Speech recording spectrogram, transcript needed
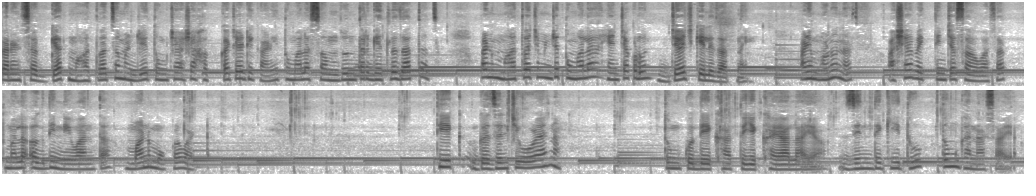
कारण सगळ्यात महत्त्वाचं म्हणजे तुमच्या अशा हक्काच्या ठिकाणी तुम्हाला समजून तर घेतलं जातंच पण महत्त्वाचे म्हणजे तुम्हाला ह्यांच्याकडून जज केले जात नाही. आणि म्हणूनच अशा व्यक्तींच्या सहवासात तुम्हाला अगदी निवांत मन मोकळं वाटतं. ती एक गझलची ओळ आहे ना? तुमको देखा तो ये खयाल आया जिंदगी धूप तुम घना साया.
